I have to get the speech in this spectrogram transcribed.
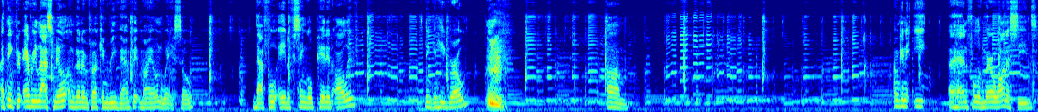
I think through every last meal, I'm gonna fucking revamp it my own way. So That fool ate a single pitted olive, thinking he'd grow. um, I'm gonna eat a handful of marijuana seeds.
